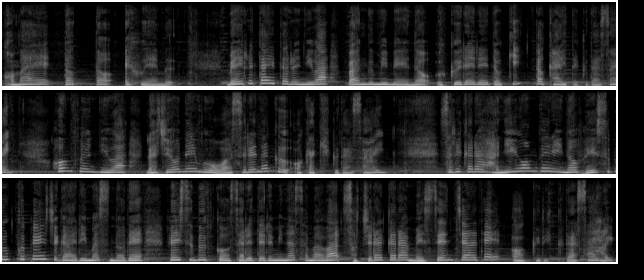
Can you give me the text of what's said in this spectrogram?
コマエドット FM メールタイトルには番組名のウクレレ時と書いてください。本文にはラジオネームを忘れなくお書きください。それからハニーオンベリーのフェイスブックページがありますのでフェイスブックをされている皆様はそちらからメッセンジャーでお送りください、はい。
